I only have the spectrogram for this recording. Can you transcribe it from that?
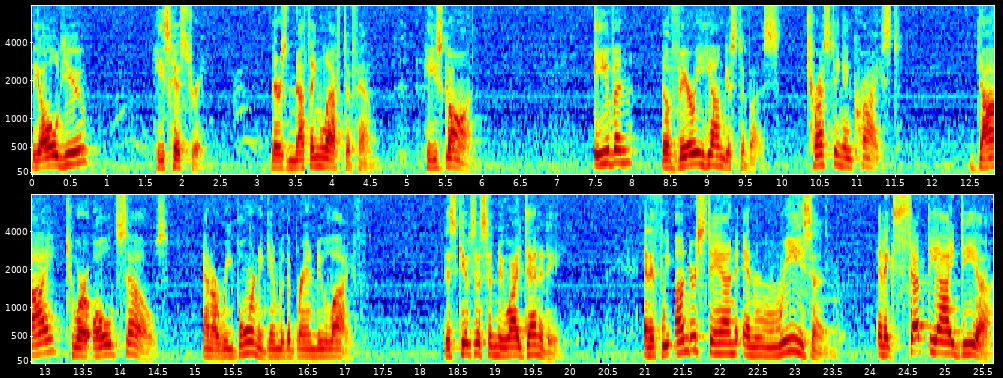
the old you, he's history. There's nothing left of him. He's gone. Even the very youngest of us, trusting in Christ, die to our old selves and are reborn again with a brand new life. This gives us a new identity. And if we understand and reason and accept the idea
